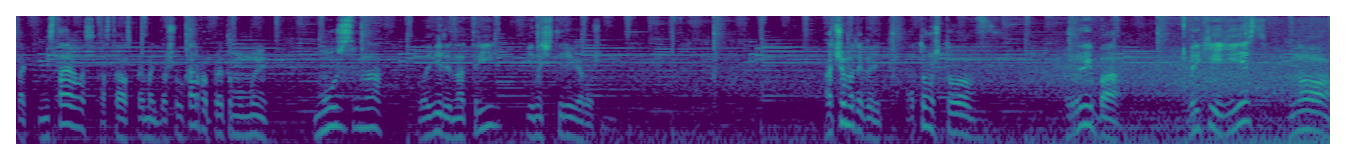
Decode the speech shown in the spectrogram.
так не ставилась, осталось поймать большого карпа, поэтому мы мужественно ловили на 3 и на 4 горошины. О чем это говорит? О том, что рыба в реке есть, но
